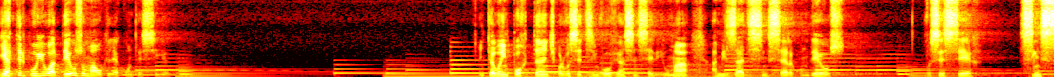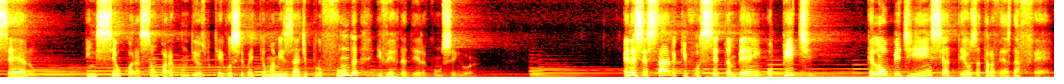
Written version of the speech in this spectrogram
e atribuiu a Deus o mal que lhe acontecia. Então é importante para você desenvolver uma, uma amizade sincera com Deus, você ser sincero em seu coração para com Deus, porque aí você vai ter uma amizade profunda e verdadeira com o Senhor. É necessário que você também opte pela obediência a Deus através da fé.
